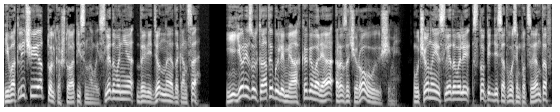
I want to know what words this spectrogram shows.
И в отличие от только что описанного исследования, доведенное до конца, ее результаты были, мягко говоря, разочаровывающими. Ученые исследовали 158 пациентов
